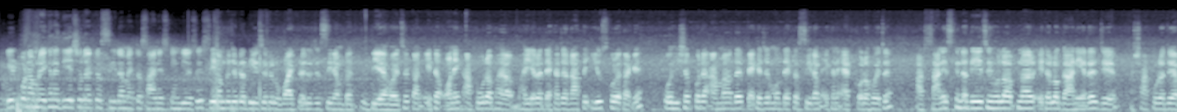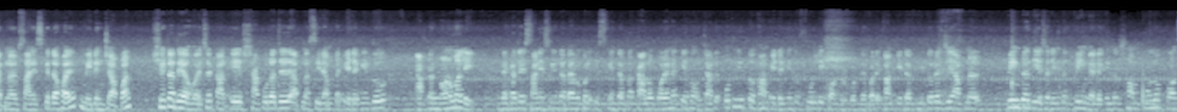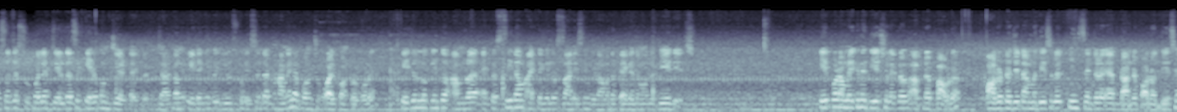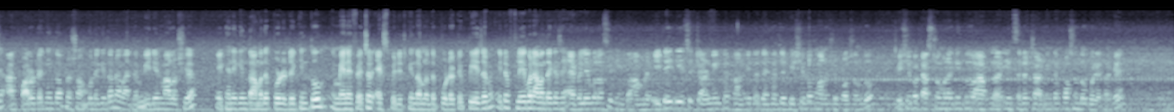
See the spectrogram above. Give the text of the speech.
এরপর আমরা এখানে দিয়েছিল একটা সিরাম, একটা সাইন স্কিন দিয়েছি। সিরামটা যেটা দিয়েছে, এটা হোয়াইট রাইজের যে সিরামটা দেওয়া হয়েছে। কারণ এটা অনেক আপুরা ভাই- ভাইয়ারা দেখা যায় রাতে ইউজ করে থাকে। ওই হিসাব করে আমাদের প্যাকেজের মধ্যে একটা সিরাম এখানে অ্যাড করা হয়েছে। আর সানস্ক্রিনটা দিয়েছে হলো আপনার, এটা হলো গার্নিয়ারের যে সাকুরা যে আপনার সানস্ক্রিনটা হয় মেড ইন জাপান সেটা দেওয়া হয়েছে। কারণ এই সাকুরা যে আপনার সিরামটা, এটা কিন্তু আপনার নর্মালি দেখা যায় সানস্ক্রিনটা ব্যবহার করলে স্কিনটা আপনার কালো পড়ে না এবং যাতে অতিরিক্ত ঘাম এটা কিন্তু ফুললি কন্ট্রোল করতে পারে। কারণ এটার ভিতরে যে আপনার ক্রিমটা দিয়েছে, এটা কিন্তু ক্রিম এটা কিন্তু সম্পূর্ণ পঞ্চাশ যে সুপারের জেলটা আছে এরকম জেল টাইপের যার কারণে এটা কিন্তু ইউজ করে স্কিনটা ঘামে না, বরঞ্চ অয়েল কন্ট্রোল করে। এই জন্য কিন্তু আমরা একটা সিরাম একটা কিন্তু সানস্ক্রিন কিন্তু আমাদের প্যাকেজের মধ্যে দিয়ে দিয়েছি। এরপর আমরা এখানে দিয়েছিলাম একটা আপনার পাউডার পাউডারটা যেটা আমরা দিয়েছিলাম তিন সেন্টার ব্র্যান্ডের পাউডার দিয়েছে। আর পাউডারটা কিন্তু আপনার সম্পূর্ণ কিন্তু মেড ইন মালয়েশিয়া এখানে কিন্তু আমাদের প্রোডাক্টে কিন্তু ম্যানুফ্যাকচার এক্সপেরিট কিন্তু আমাদের প্রোডাক্টে পেয়ে যাবেন। এটা ফ্লেভার আমাদের কাছে অ্যাভেলেবল আছে, কিন্তু আমরা এটাই দিয়েছি চার্মিংটা কারণ এটা দেখা যায় বেশিরভাগ মানুষের পছন্দ। বেশিরভাগ কাস্টমাররা কিন্তু আপনার ইনসাইডার চার্মিংটা পছন্দ করে থাকে।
